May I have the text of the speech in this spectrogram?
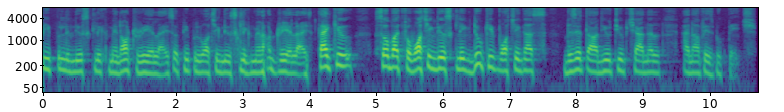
people in NewsClick may not realize, or people watching NewsClick may not realize. Thank you so much for watching NewsClick. Do keep watching us. Visit our YouTube channel and our Facebook page.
